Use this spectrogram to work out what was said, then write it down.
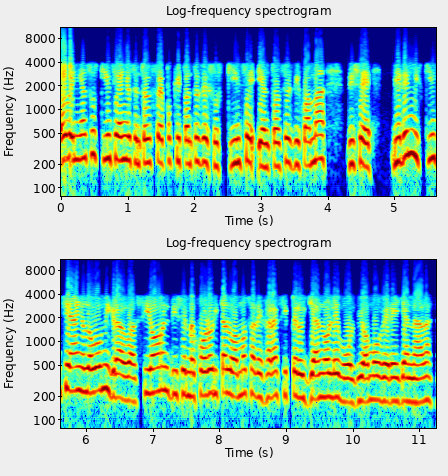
o venían sus 15 años, entonces fue poquito antes de sus 15 y entonces dijo, mamá, dice, vienen mis 15 años, luego mi graduación, dice, mejor ahorita lo vamos a dejar así, pero ya no le volvió a mover ella nada.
